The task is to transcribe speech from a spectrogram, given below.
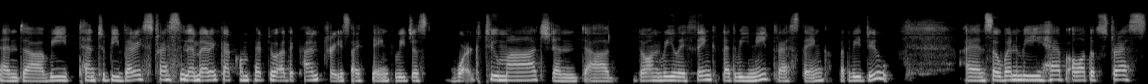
And uh, we tend to be very stressed in America compared to other countries. I think we just work too much and uh, don't really think that we need resting, but we do. And so when we have a lot of stress,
